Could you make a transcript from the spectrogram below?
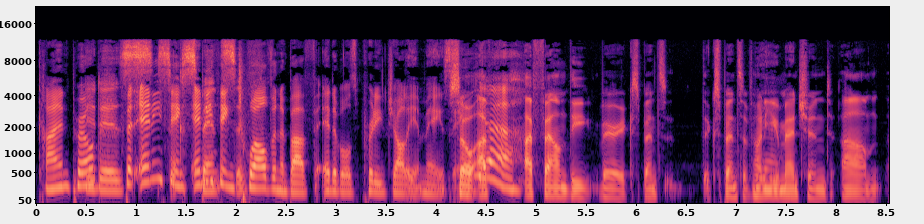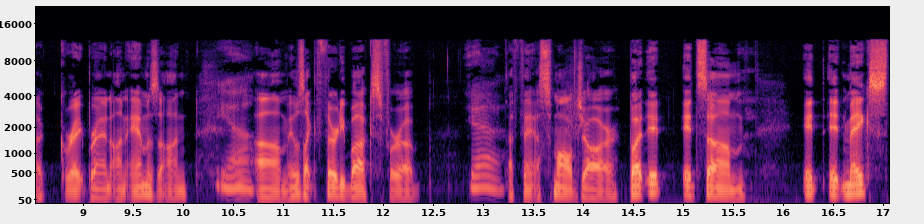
kind pearl. It is. but anything It's anything twelve and above for edible is pretty jolly amazing. So Yeah. I I found the very expensive expensive honey Yeah. you mentioned, um, a great brand on Amazon. yeah. Um, it was like thirty bucks for a yeah, a thing, a small jar, but it it's um, it it makes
